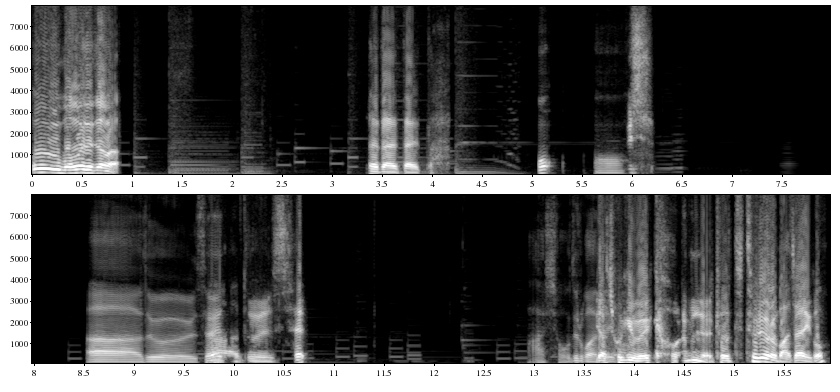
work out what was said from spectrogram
오 먹어야 되잖아. 됐다 됐다 됐다. 어. 씨. 하나, 둘, 셋. 하나 둘 셋. 아씨 어디로 가야 야 돼? 저기 왜 이렇게 어렵냐? 저 튜토리얼 맞아? 이거?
